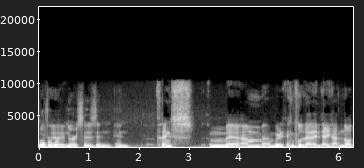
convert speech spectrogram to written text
overworked uh, nurses and and thanks. Um, I'm I'm very thankful that I, I had not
